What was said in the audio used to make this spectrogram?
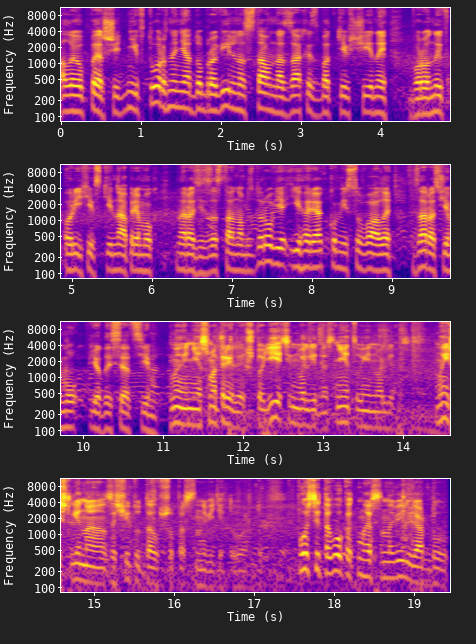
але у перші дні вторгнення добровільно став на захист батьківщини, боронив Оріхівський напрямок. Наразі за станом здоров'я Ігоря комісували. Зараз йому 57. Мы не смотрели, что есть инвалидность, нету инвалидности. Мы шли на защиту того, чтобы остановить эту орду. После того, как мы остановили орду,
